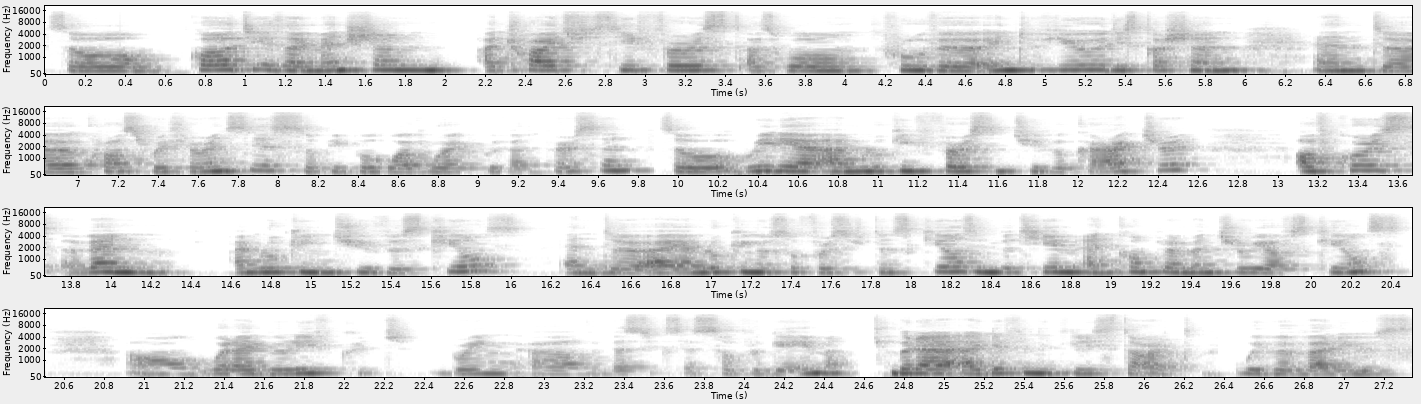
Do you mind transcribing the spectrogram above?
So quality, as I mentioned, I try to see first as well through the interview discussion and uh, cross references, so people who have worked with that person. So really, I'm looking first into the character. Of course, then I'm looking into the skills, and uh, I am looking also for certain skills in the team and complementary of skills. Uh, what I believe could bring uh, the best success of the game. But I, I definitely start with the values.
